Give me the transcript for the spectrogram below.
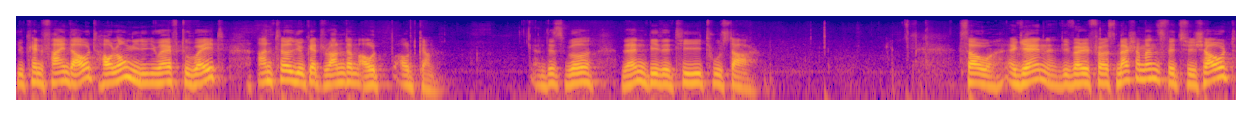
you can find out how long you have to wait until you get random out outcome. And this will then be the T2 star. So again, the very first measurements which we showed,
